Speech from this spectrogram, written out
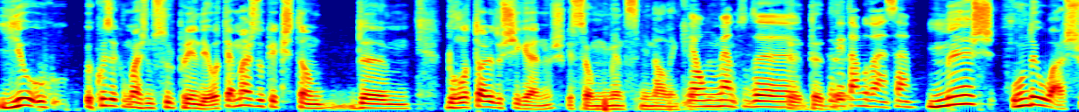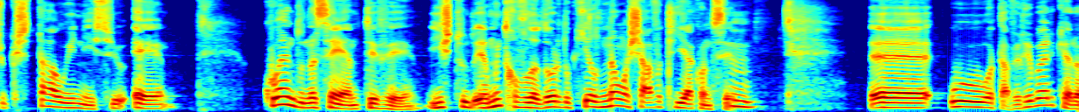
E eu, a coisa que mais me surpreendeu, até mais do que a questão de, do relatório dos ciganos, que esse é um momento seminal em que... É um momento de, de, de, de mudança. Mas onde eu acho que está o início é quando na CMTV, isto é muito revelador do que ele não achava que ia acontecer, hum. uh, o Otávio Ribeiro, que era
